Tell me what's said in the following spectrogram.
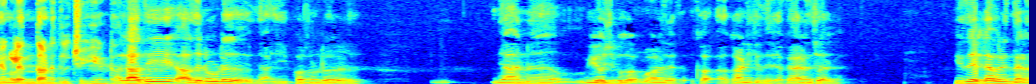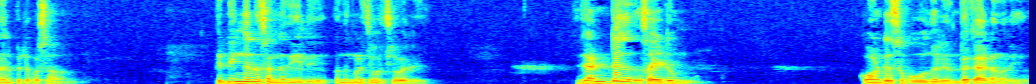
ഞങ്ങൾ എന്താണ് ഇതിൽ ചെയ്യേണ്ടത്? അല്ല അത് ഈ അതിനോട് ഈ പറഞ്ഞോട് ഞാൻ വിയോജിപ്പ് കാണിക്കുന്നില്ല. കാരണം വെച്ചാൽ ഇത് എല്ലാവരും നിലനിൽപ്പിന്റെ പ്രശ്നമാണ്. പിന്നെ ഇങ്ങനെ സംഗതിയിൽ ഇപ്പം നിങ്ങൾ ചോദിച്ച പോലെ രണ്ട് സൈഡും കോൺഗ്രസ് പോകുന്നില്ല. എന്താ കാരണം എന്നറിയോ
